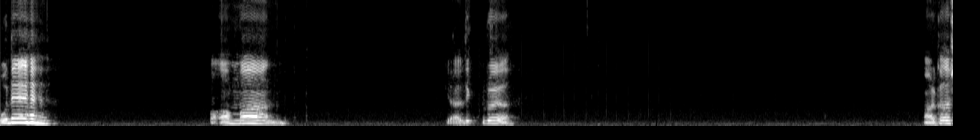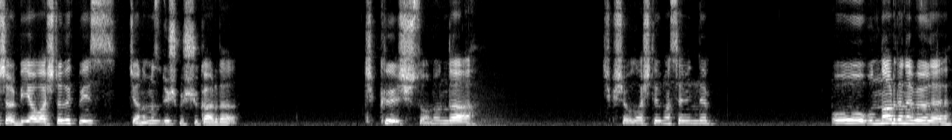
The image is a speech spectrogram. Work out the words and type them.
Bu ne? Aman. Geldik buraya. Arkadaşlar bir yavaşladık biz. Canımız düşmüş yukarıda. Çıkış sonunda. Çıkışa ulaştığıma sevindim. Oo bunlar da ne böyle?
